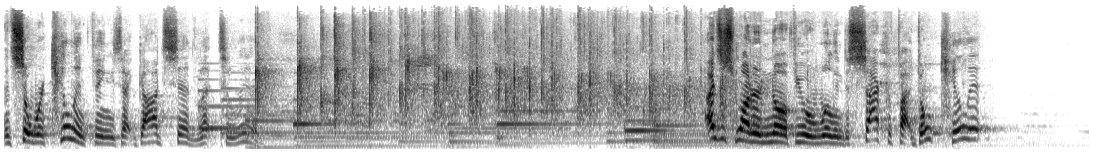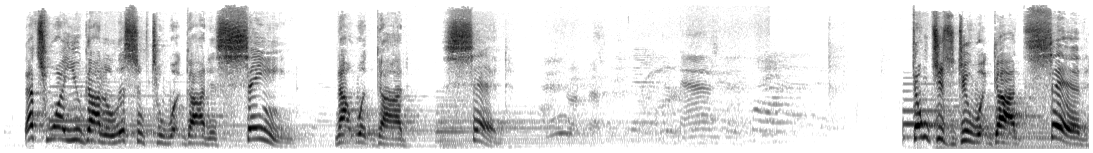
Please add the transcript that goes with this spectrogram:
And so we're killing things that God said let to live. I just wanted to know if you were willing to sacrifice. Don't kill it. That's why you got to listen to what God is saying, not what God said. Don't just do what God said.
